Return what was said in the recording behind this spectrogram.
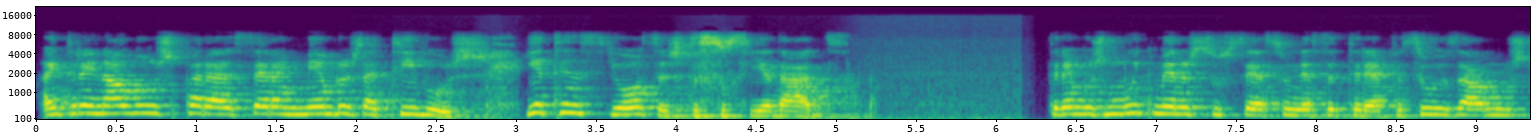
a treiná-los para serem membros ativos e atenciosos da sociedade. Teremos muito menos sucesso nessa tarefa se usarmos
